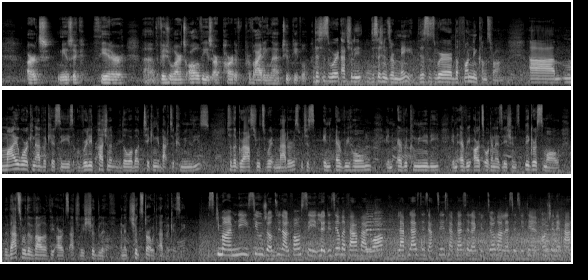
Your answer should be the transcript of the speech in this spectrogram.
Arts, music, theater, uh, the visual arts, all of these are part of providing that to people. This is where actually decisions are made. This is where the funding comes from. Um, my work in advocacy is really passionate though about taking it back to communities, to the grassroots where it matters, which is in every home, in every community, in every arts organization, big or small. That's where the value of the arts actually should live, and it should start with advocacy. Ce qui m'a amené ici aujourd'hui, dans le fond, c'est le désir de faire valoir la place des artistes, la place de la culture dans la société en général.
